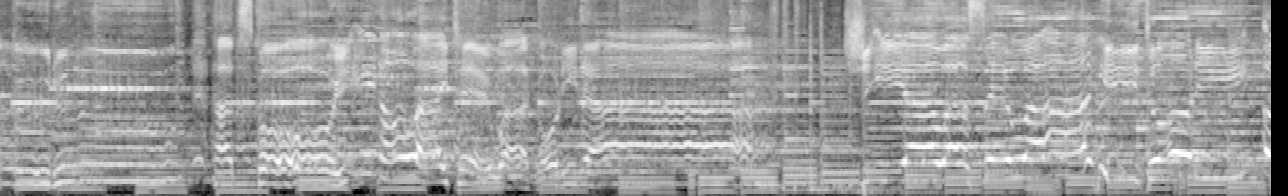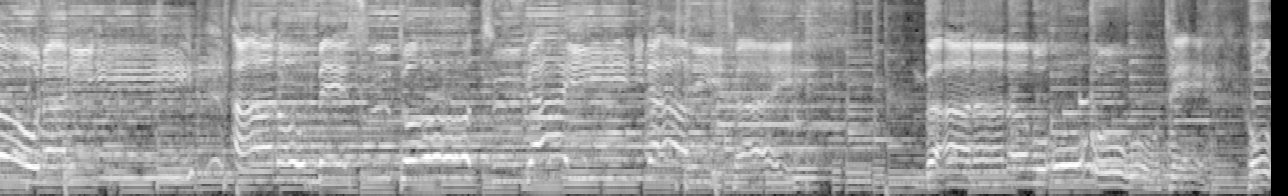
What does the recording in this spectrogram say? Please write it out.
ングル初恋の相手はゴリラ。幸せは一人オナニーバナナ持って告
